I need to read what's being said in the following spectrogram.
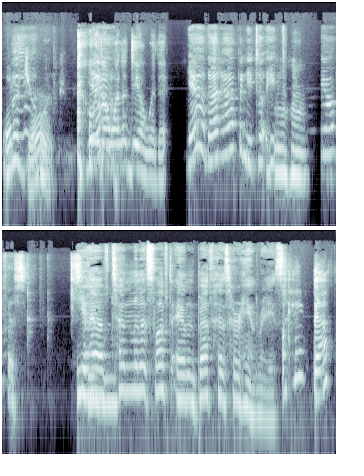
What a jerk. We Yeah. don't want to deal with it. Yeah, that happened. He took he Mhm. took the office. You have 10 minutes left, and Beth has her hand raised. Okay, Beth?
